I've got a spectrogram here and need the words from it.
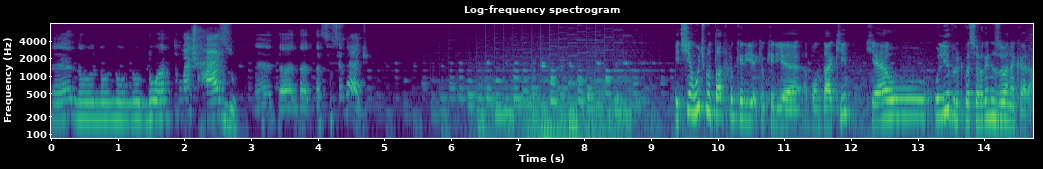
né, no, no, no, no- âmbito mais raso né, da, da, da sociedade. E tinha um último tópico que eu queria, que eu queria apontar aqui, que é o, o livro que você organizou, né, cara?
